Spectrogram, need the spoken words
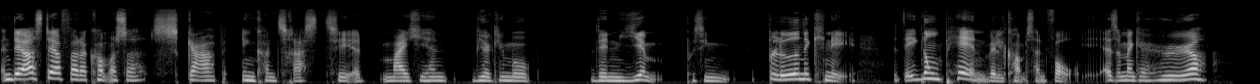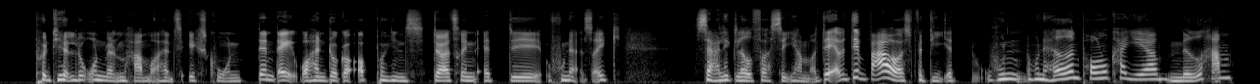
Men det er også derfor, der kommer så skarp en kontrast til, at Mikey han virkelig må vende hjem på sin blødende knæ. Det er ikke nogen pæn velkomst, han får. Altså, man kan høre på dialogen mellem ham og hans ekskone den dag, hvor han dukker op på hendes dørtrin, at det, hun er altså ikke særlig glad for at se ham. Og det, det var også fordi, at hun, hun havde en pornokarriere med ham,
